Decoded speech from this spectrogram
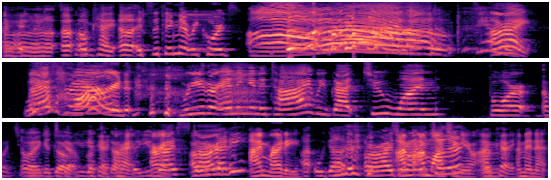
Uh, uh, okay. Uh, it's the thing that records. Oh! Damn All This Last is round. hard. We're either ending in a tie. We've got two one for. Oh, it's, Oh, I get to go. You get Okay. to go. All right, So you all right. guys Are start. we ready? I'm ready. Uh, we got our eyes are I'm, on I'm each watching other? you. I'm, okay. I'm in it.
